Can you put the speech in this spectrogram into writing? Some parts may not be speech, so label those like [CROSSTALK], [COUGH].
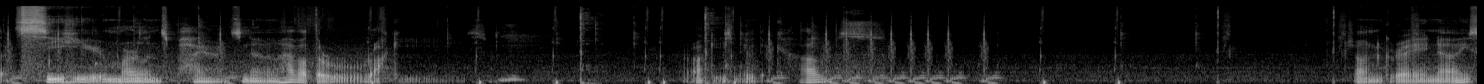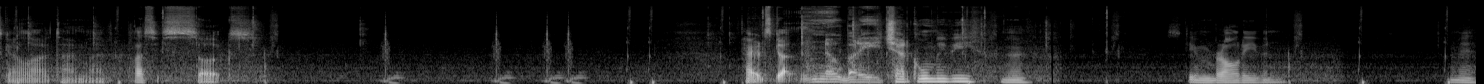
Let's see here. Marlins, Pirates, no. How about the Rockies? Rockies, maybe the Cubs. Jon Gray, no, he's got a lot of time left. Plus, he sucks. Pirates got nobody. Chad Kuhl, maybe? Eh. Steven Brault, even. Meh.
